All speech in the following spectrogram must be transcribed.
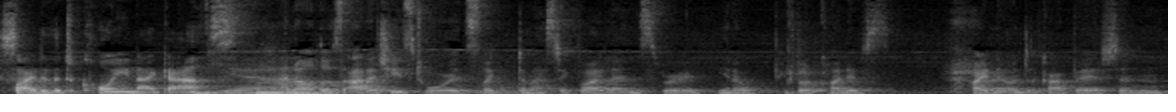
side of the coin, I guess. Yeah, hmm. and all those attitudes towards like domestic violence where, you know, people are kind of hiding it under the carpet and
